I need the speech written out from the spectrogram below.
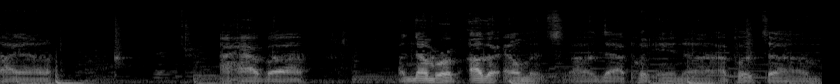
I uh, I have a number of other elements uh, that I put in. Uh, I put um,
